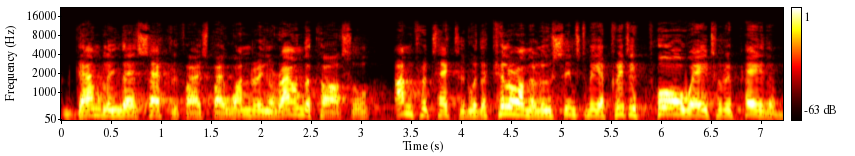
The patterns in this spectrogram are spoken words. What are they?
And gambling their sacrifice by wandering around the castle, unprotected, with a killer on the loose, seems to me a pretty poor way to repay them.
